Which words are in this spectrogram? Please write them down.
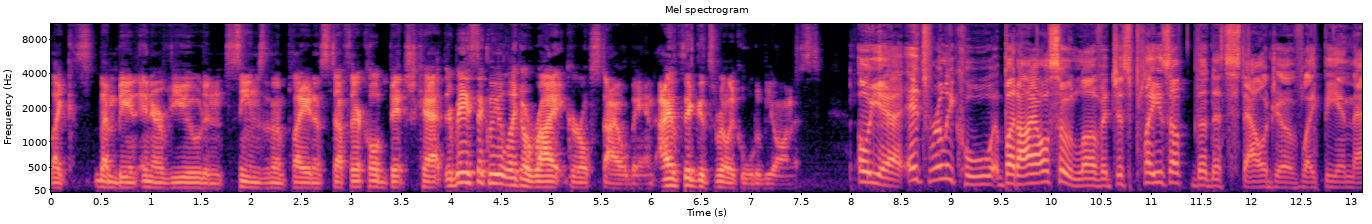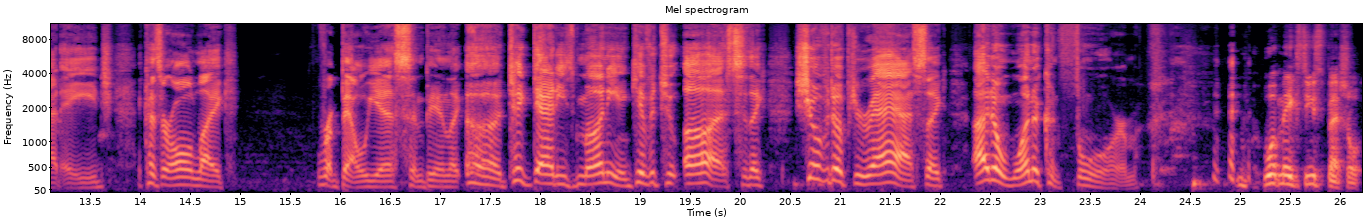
like them being interviewed and scenes of them playing and stuff. They're called Bitch Cat. They're basically like a Riot Grrrl style band. I think it's really cool to be honest. Oh yeah, it's really cool, but I also love it. Just plays up the nostalgia of like being that age because they're all like rebellious and being like, "Uh, take daddy's money and give it to us." Like, shove it up your ass. Like, I don't want to conform. What makes you special?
